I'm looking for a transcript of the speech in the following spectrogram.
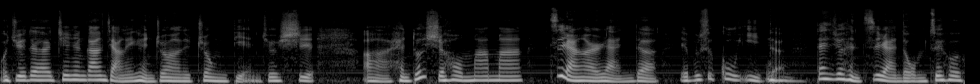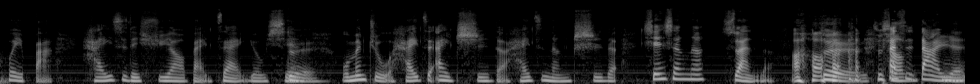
我觉得珍珍刚刚讲了一个很重要的重点，就是啊、呃，很多时候妈妈自然而然的，也不是故意的，嗯、但是就很自然的，我们最后会把。孩子的需要摆在优先，对我们煮孩子爱吃的，孩子能吃的。先生呢，算了啊，对，他是大人，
